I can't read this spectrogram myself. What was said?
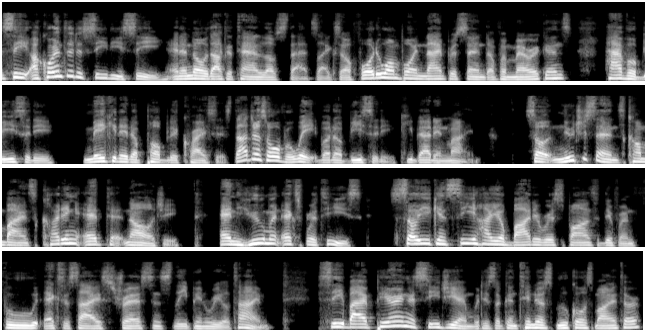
See, according to the CDC, and I know Dr. Tan loves stats, like so 41.9% of Americans have obesity, making it a public crisis. Not just overweight, but obesity. Keep that in mind. So NutriSense combines cutting edge technology and human expertise so you can see how your body responds to different food, exercise, stress, and sleep in real time. See, by pairing a CGM, which is a continuous glucose monitor,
